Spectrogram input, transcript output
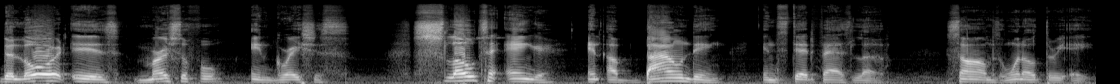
The Lord is merciful and gracious, slow to anger, and abounding in steadfast love. Psalms 103 8.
